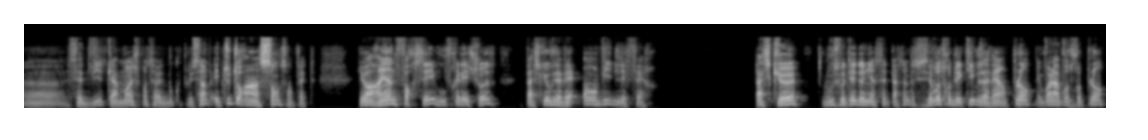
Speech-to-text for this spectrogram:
Euh, cette vie, car moi, je pense que ça va être beaucoup plus simple. Et tout aura un sens, en fait. Il n'y aura rien de forcé. Vous ferez les choses parce que vous avez envie de les faire. Parce que vous souhaitez devenir cette personne, parce que c'est votre objectif, vous avez un plan. Et voilà votre plan.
